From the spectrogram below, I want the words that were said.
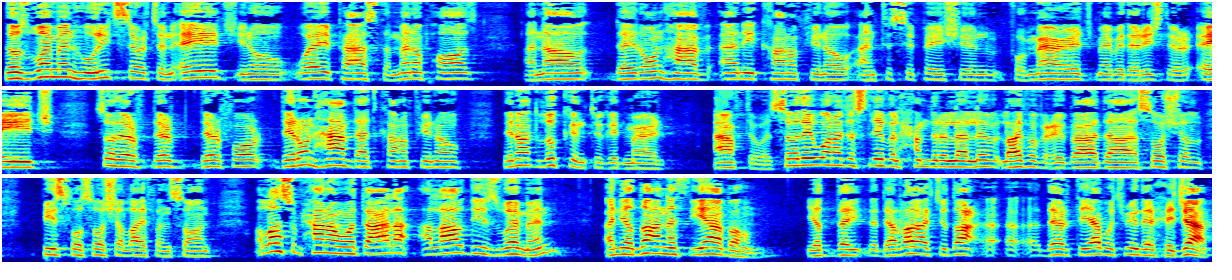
Those women who reach certain age, you know, way past the menopause, and now they don't have any kind of, you know, anticipation for marriage. Maybe they reach their age So they're, they're, therefore, they don't have that kind of, you know, they're not looking to get married afterwards. So they want to just live, alhamdulillah, live life of ibadah, social peaceful social life and so on. Allah subhanahu wa ta'ala allowed these women أن يضعن ثيابهم. They're allowed to يضع their thiyab, which means their hijab.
